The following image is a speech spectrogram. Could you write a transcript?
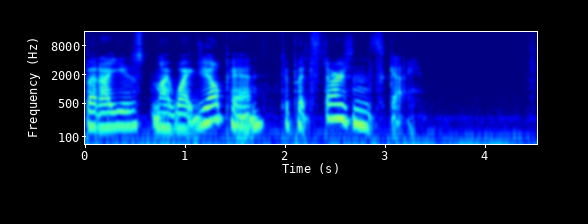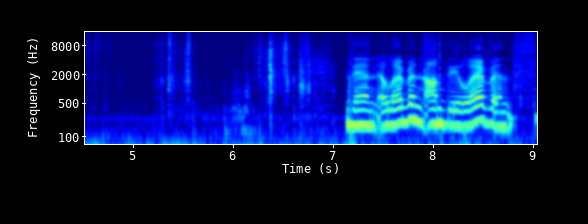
but I used my white gel pen to put stars in the sky. Then 11 on the 11th,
